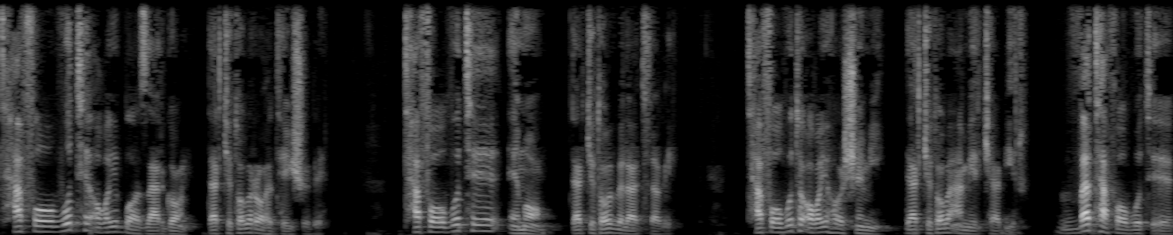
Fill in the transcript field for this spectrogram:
تفاوت آقای بازرگان در کتاب راه طی شده. تفاوت امام در کتاب ولایت فقیه. تفاوت آقای هاشمی در کتاب امیر کبیر. و تفاوت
